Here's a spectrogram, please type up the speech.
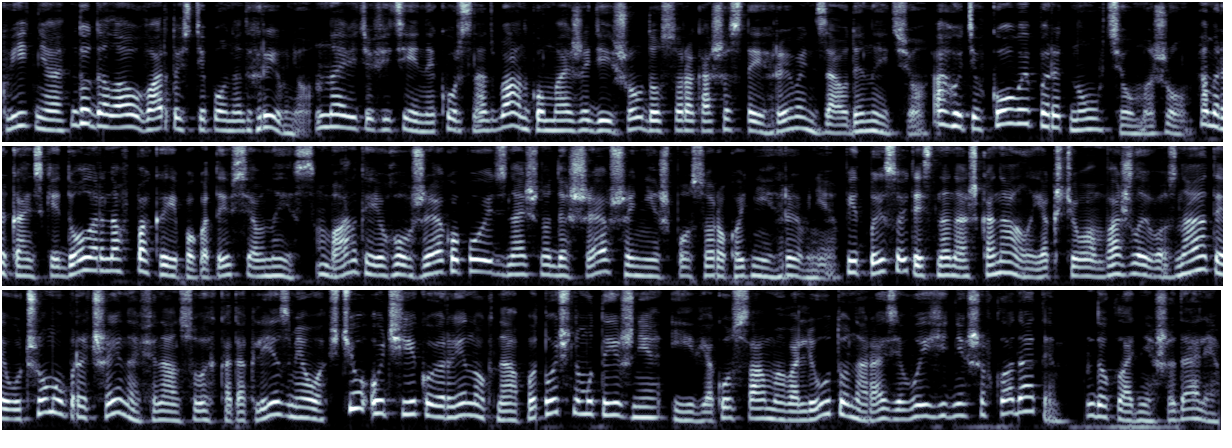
квітня, додала у вартості понад гривню. Навіть офіційний курс Нацбанку майже дійшов до 46 гривень за одиницю, а готівковий перетнув цю межу. Американський долар навпаки покотився вниз. Банки його вже купують значно дешевше ніж по 41 гривні. Підписуйтесь на наш канал, якщо вам важливо знати, у чому причина фінансових катаклізмів що очікує ринок на поточному тижні і в яку саме валюту наразі вигідніше вкладати. Докладніше далі.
